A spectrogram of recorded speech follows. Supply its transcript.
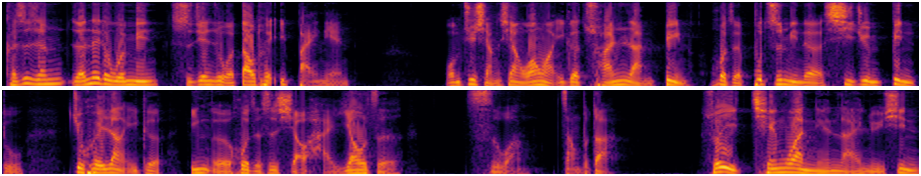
可是人人类的文明时间如果倒退一百年，我们去想象，往往一个传染病或者不知名的细菌病毒，就会让一个婴儿或者是小孩夭折、死亡、长不大。所以千万年来，女性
